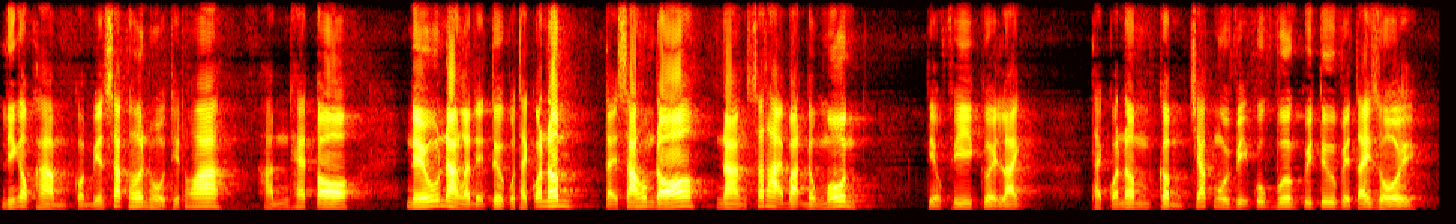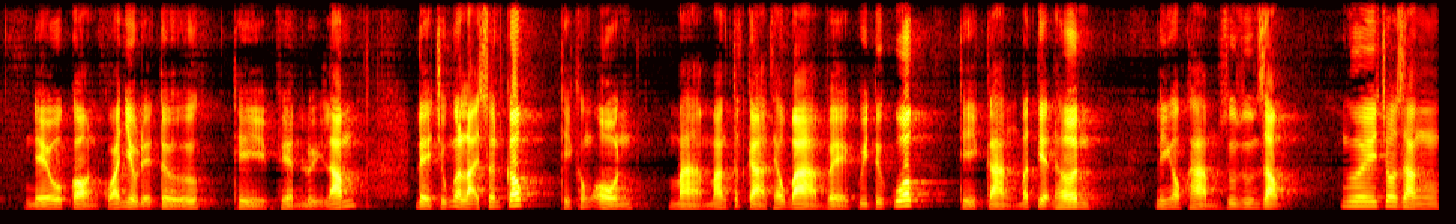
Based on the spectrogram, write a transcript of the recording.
Lý Ngọc Hàm còn biến sắc hơn Hổ Thiết Hoa. Hắn hét to, Nếu nàng là đệ tử của Thạch Quan Âm, Tại sao hôm đó nàng sát hại bạn đồng môn? Tiểu Phi cười lạnh, Thạch Quan Âm cầm chắc ngôi vị quốc vương quy tư về tay rồi. Nếu còn quá nhiều đệ tử Thì phiền lụy lắm. Để chúng ở lại Sơn Cốc thì không ổn, Mà mang tất cả theo bà về quy tư quốc Thì càng bất tiện hơn. Lý Ngọc Hàm run run giọng, Ngươi cho rằng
